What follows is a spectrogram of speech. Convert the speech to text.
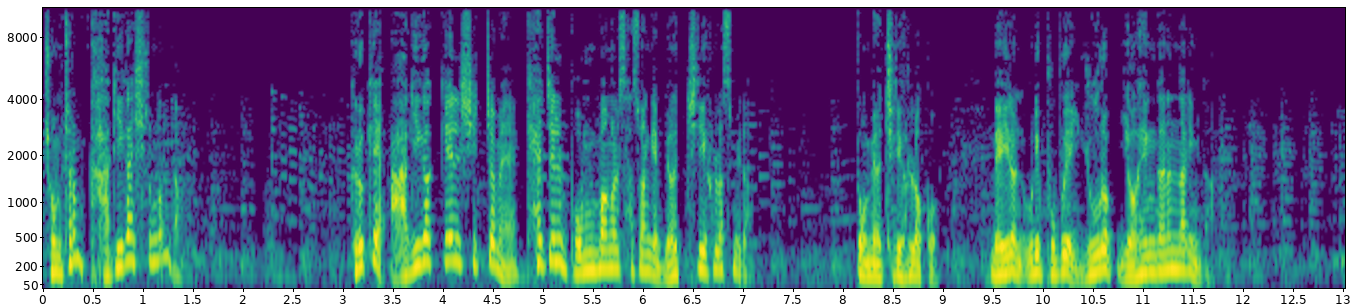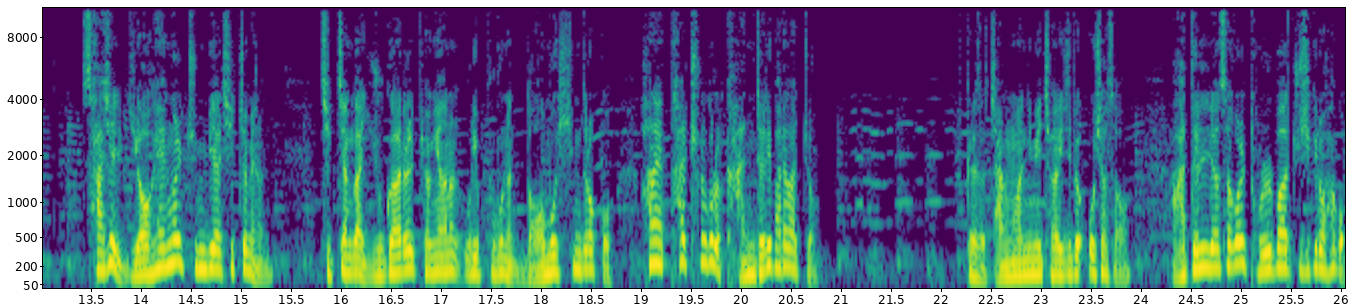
좀처럼 가기가 싫은 겁니다. 그렇게 아기가 깰 시점에 캐즐 본방을 사수한 게 며칠이 흘렀습니다. 또 며칠이 흘렀고 내일은 우리 부부의 유럽 여행 가는 날입니다. 사실 여행을 준비할 시점에는 직장과 육아를 병행하는 우리 부부는 너무 힘들었고 하나의 탈출구를 간절히 바래왔죠. 그래서 장모님이 저희 집에 오셔서 아들 녀석을 돌봐주시기로 하고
